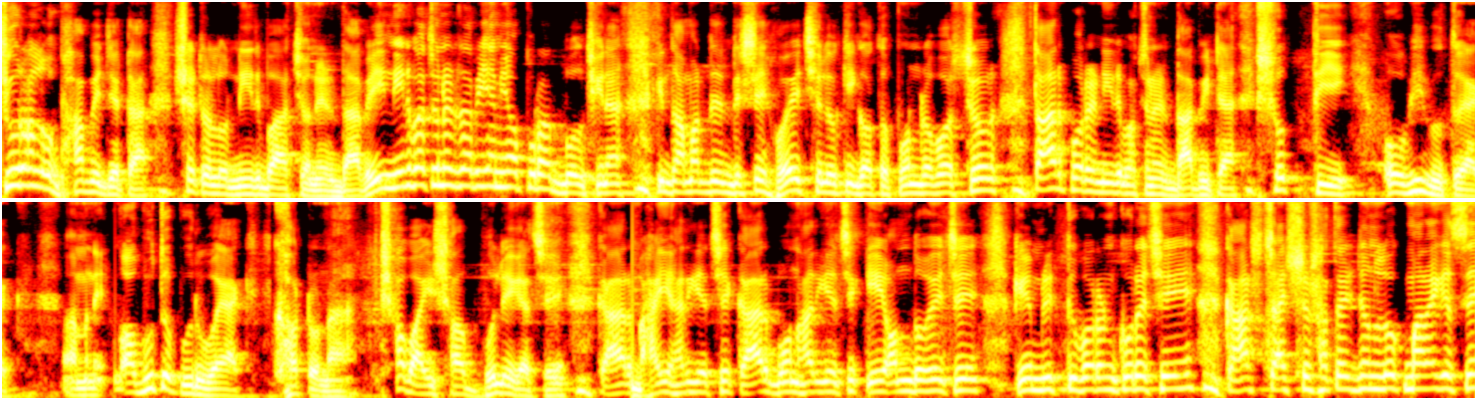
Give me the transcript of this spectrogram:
জোরালো ভাবে যেটা, সেটা হলো নির্বাচনের দাবি। নির্বাচনের দাবি আমি অপরাধ বলছি না, কিন্তু আমাদের দেশে হয়েছিল কি গত পনেরো বছর? তারপরে নির্বাচনের দাবিটা সত্যি অভিভূত এক মানে অভূতপূর্ব এক ঘটনা। সবাই সব ভুলে গেছে, কার ভাই হারিয়েছে, কার বোন হারিয়েছে, কে অন্ধ হয়েছে, কে মৃত্যুবরণ করেছে, কার চারশো সাতাশ জন লোক মারা গেছে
